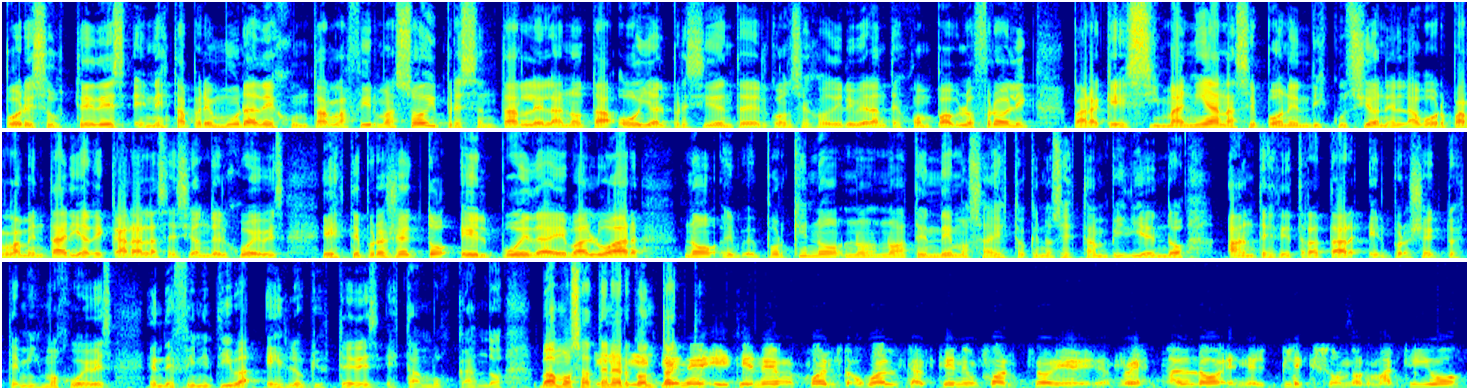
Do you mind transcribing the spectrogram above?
por eso ustedes, en esta premura de juntar las firmas hoy, presentarle la nota hoy al presidente del Consejo Deliberante, Juan Pablo Frolic, para que si mañana se pone en discusión en labor parlamentaria de cara a la sesión del jueves este proyecto, él pueda evaluar. No, eh, ¿por qué no, no, no atendemos a esto que nos están pidiendo antes de tratar el proyecto este mismo jueves? En definitiva, es lo que ustedes están buscando. Vamos a tener contacto. y tiene un Walter tiene un fuerte respaldo en el plexo normativo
